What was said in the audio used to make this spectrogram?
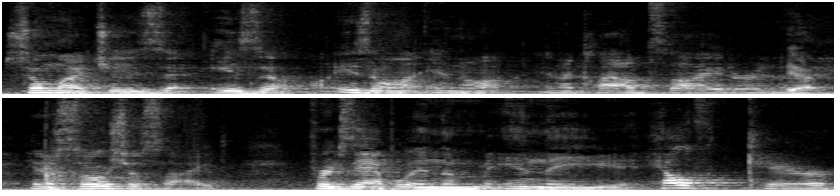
so much is is is on in a in a cloud site or in a, Yeah. in a social site. For example, in the in the healthcare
